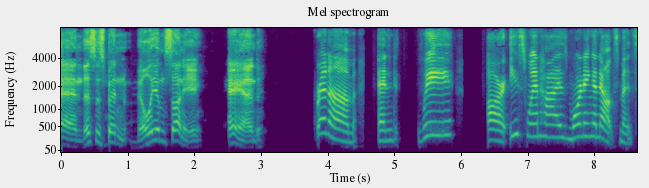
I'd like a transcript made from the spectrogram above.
And this has been William Sunny and Brenham, and we are East Wind High's morning announcements.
